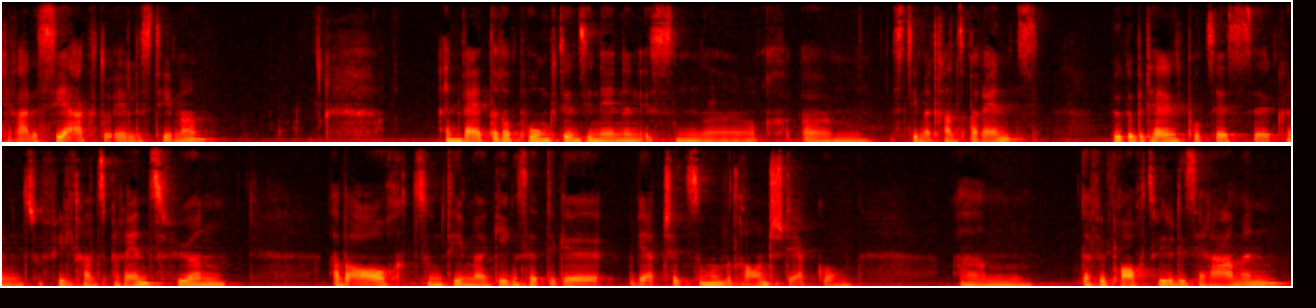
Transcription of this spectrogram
gerade sehr aktuelles Thema. Ein weiterer Punkt, den Sie nennen, ist noch ähm, das Thema Transparenz. Bürgerbeteiligungsprozesse können zu viel Transparenz führen, aber auch zum Thema gegenseitige Wertschätzung und Vertrauensstärkung. Ähm, dafür braucht es wieder diese Rahmen,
